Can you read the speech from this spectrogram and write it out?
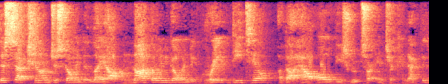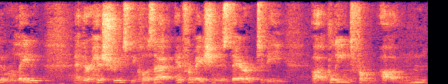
this section I'm just going to lay out. I'm not going to go into great detail about how all of these groups are interconnected and related and their histories because that information is there to be uh, gleaned from a n-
